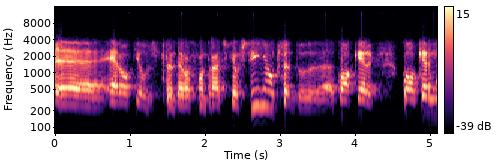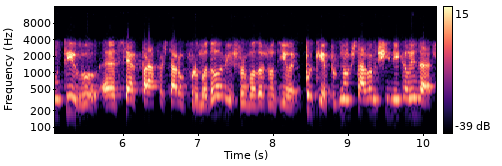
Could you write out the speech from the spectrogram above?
eh, era o que eles, portanto, eram os contratos que eles tinham, portanto, qualquer, qualquer motivo eh, serve para afastar um formador e os formadores não tinham. Porquê? Porque não estávamos sindicalizados.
